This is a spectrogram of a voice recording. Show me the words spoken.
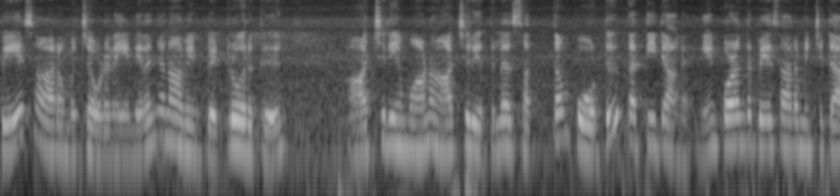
பேச ஆரம்பித்த உடனே நிரஞ்சனாவின் பெற்றோருக்கு ஆச்சரியமான ஆச்சரியத்தில் சத்தம் போட்டு கத்திட்டாங்க. ஏன் குழந்தை பேச ஆரம்பிச்சிட்டா?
